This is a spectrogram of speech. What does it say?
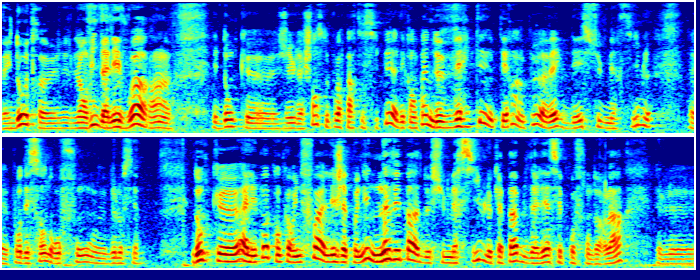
avec d'autres, l'envie d'aller voir hein, et donc, euh, j'ai eu la chance de pouvoir participer à des campagnes de vérité de terrain, un peu avec des submersibles euh, pour descendre au fond euh, de l'océan. Donc, à l'époque, encore une fois, les Japonais n'avaient pas de submersible capable d'aller à ces profondeurs-là, le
